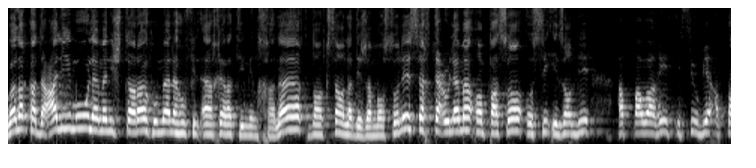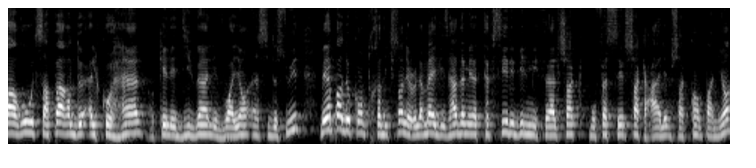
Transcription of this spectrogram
Taïb. Euh, donc ça on l'a déjà mentionné. Certains ulama en passant aussi, ils ont dit At-Tawarit ici ou bien At-Tarout, ça parle de Al-Kohan, ok, les divins, les voyants, ainsi de suite. Mais il n'y a pas de contradiction. Les ulama ils disent Hada min tafsir bil mithal. Chaque mufassir, chaque alim, chaque compagnon,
